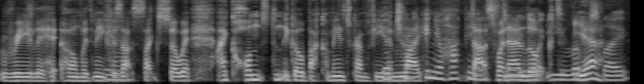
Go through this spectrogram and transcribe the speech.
really hit home with me because Yeah. that's like so. I constantly go back on my Instagram feed You're and like tracking your happiness that's when I looked. you looked yeah, like.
